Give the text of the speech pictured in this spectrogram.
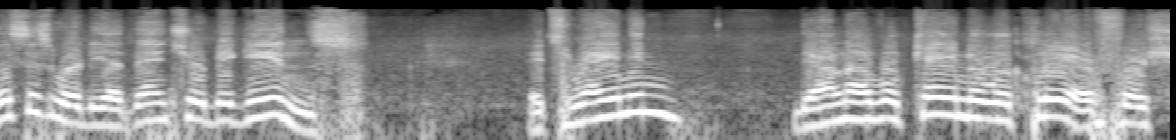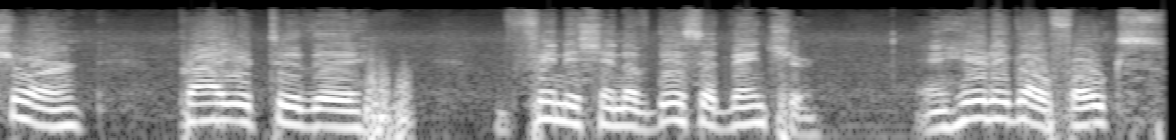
This is where the adventure begins. It's raining. The Arenal volcano will clear for sure prior to the finishing of this adventure. And here they go, folks.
